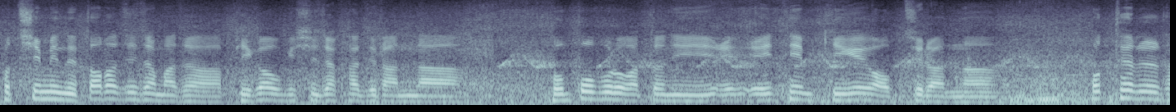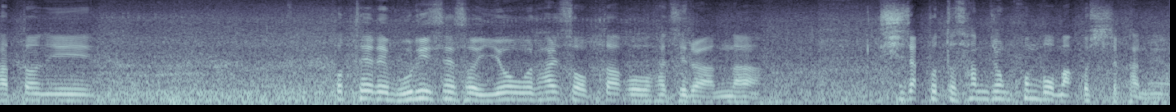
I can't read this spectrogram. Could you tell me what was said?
호치민에 떨어지자마자 비가 오기 시작하질 않나. 돈 뽑으러 갔더니 ATM 기계가 없질 않나. 호텔을 갔더니 호텔에 물이 새서 이용을 할 수 없다고 하지를 않나. 시작부터 3종 콤보 맞고 시작하네요.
